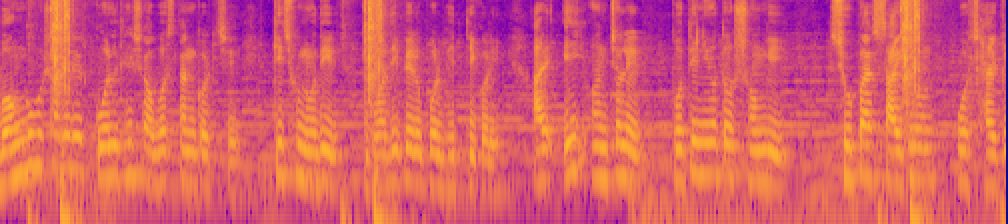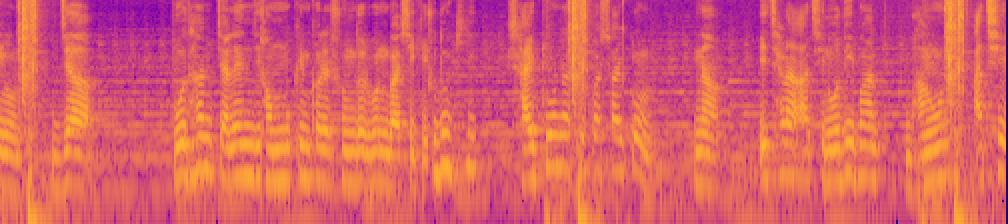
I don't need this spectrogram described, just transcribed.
বঙ্গোপসাগরের কোল ঘেঁষে অবস্থান করছে কিছু নদীর বদ্বীপের উপর ভিত্তি করে। আর এই অঞ্চলের প্রতিনিয়ত সঙ্গী সুপার সাইক্লোন ও সাইক্লোন, যা প্রধান চ্যালেঞ্জের সম্মুখীন করে সুন্দরবনবাসীকে। শুধু কি সাইক্লোন আর সুপার সাইক্লোন? না, এছাড়া আছে নদী বাঁধ, ভাঙন, আছে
